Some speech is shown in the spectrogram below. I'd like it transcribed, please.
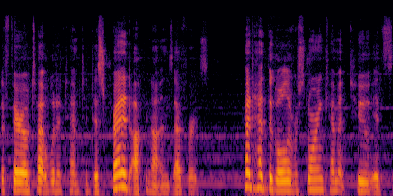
the pharaoh Tut would attempt to discredit Akhenaten's efforts. Tut had the goal of restoring Kemet to its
